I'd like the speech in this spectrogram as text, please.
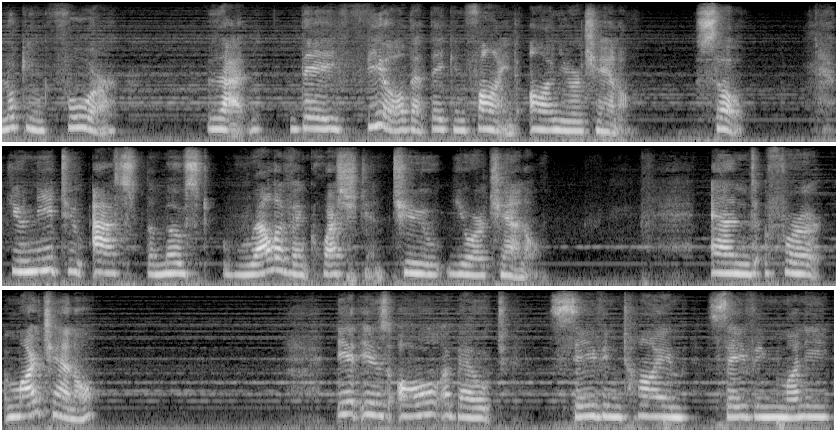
looking for that they feel that they can find on your channel. So, you need to ask the most relevant question to your channel. And for my channel, it is all about saving time, saving money,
